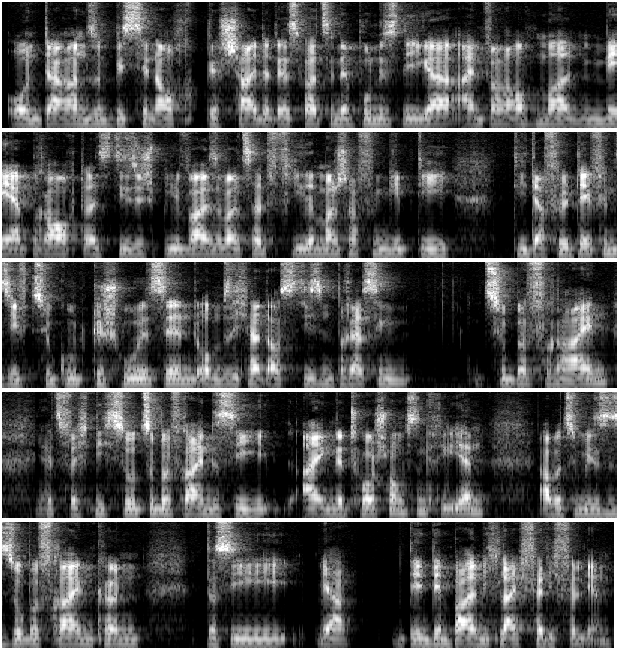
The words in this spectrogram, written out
und daran so ein bisschen auch gescheitert ist, weil es in der Bundesliga einfach auch mal mehr braucht als diese Spielweise, weil es halt viele Mannschaften gibt, die, die dafür defensiv zu gut geschult sind, um sich halt aus diesem Pressing zu befreien. Ja. Jetzt vielleicht nicht so zu befreien, dass sie eigene Torchancen kreieren, aber zumindest so befreien können, dass sie ja den, den Ball nicht leichtfertig verlieren.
